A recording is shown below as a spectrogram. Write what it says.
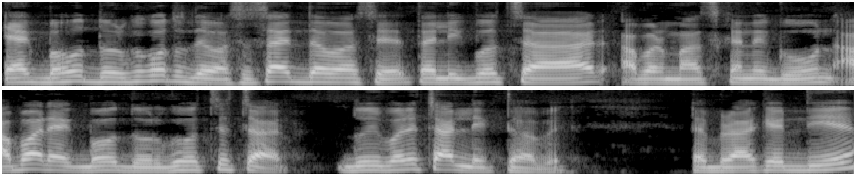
এক বাহুর দৈর্ঘ্য কত দেওয়া আছে? চার দেওয়া আছে। তাই লিখব চার, আবার মাঝখানে গুণ, আবার এক বাহুর দৈর্ঘ্য হচ্ছে চার। দুইবারে চার লিখতে হবে। এটা ব্র্যাকেট দিয়ে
